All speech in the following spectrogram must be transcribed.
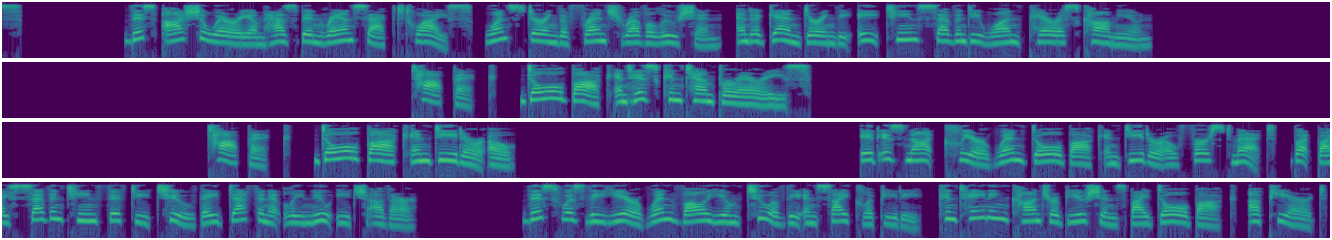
This ossuarium has been ransacked twice, once during the French Revolution, and again during the 1871 Paris Commune. Topic D'Holbach and his contemporaries Topic: D'Holbach and Diderot. It is not clear when D'Holbach and Diderot first met, but by 1752 they definitely knew each other. This was the year when Volume 2 of the Encyclopédie, containing contributions by D'Holbach, appeared.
